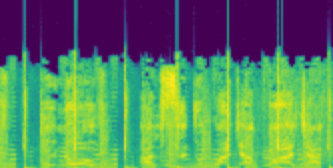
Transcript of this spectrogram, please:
enough enough alisitu kwacha kwacha na john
